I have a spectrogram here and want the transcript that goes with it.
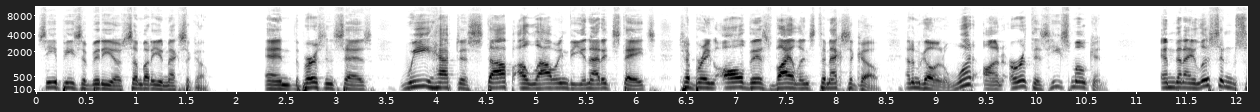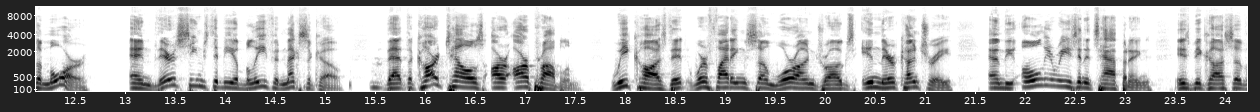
See a piece of video. of Somebody in Mexico and the person says, We have to stop allowing the United States to bring all this violence to Mexico. And I'm going, What on earth is he smoking? And then I listen some more, and there seems to be a belief in Mexico that the cartels are our problem. We caused it. We're fighting some war on drugs in their country. And the only reason it's happening is because of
